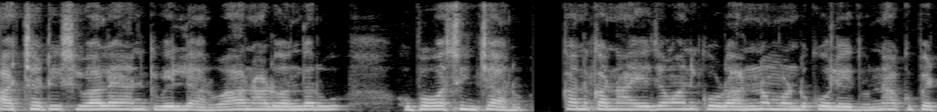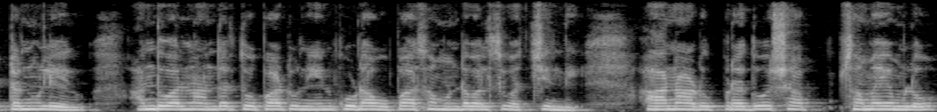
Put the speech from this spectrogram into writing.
అచ్చటి శివాలయానికి వెళ్ళారు. ఆనాడు అందరూ ఉపవసించారు. కనుక నా యజమాని కూడా అన్నం వండుకోలేదు. నాకు పెట్టను లేదు. అందువలన అందరితో పాటు నేను కూడా ఉపాసం ఉండవలసి వచ్చింది. ఆనాడు ప్రదోష సమయంలో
